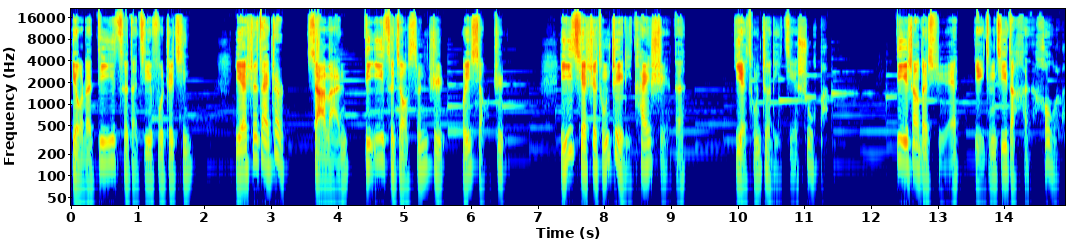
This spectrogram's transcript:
有了第一次的肌肤之亲，也是在这儿，夏兰第一次叫孙志为小志。一切是从这里开始的，也从这里结束吧。地上的雪已经积得很厚了，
